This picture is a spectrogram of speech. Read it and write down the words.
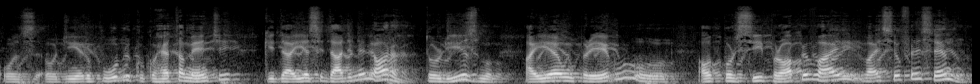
os, o dinheiro público corretamente, que daí a cidade melhora. Turismo, aí é o emprego, por si próprio, vai, vai se oferecendo.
